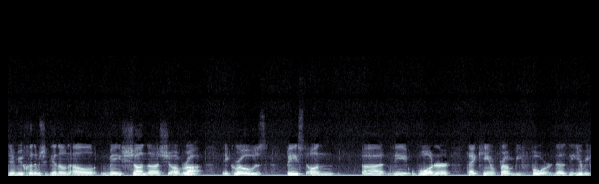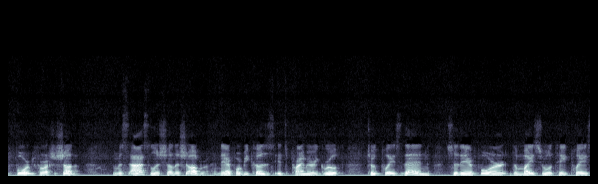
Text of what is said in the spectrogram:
they're miyuchadim shegenon al meishana shavra. It grows based on uh, the water that came from before. That was the year before, before Rosh Hashanah. And therefore, because its primary growth took place then, so therefore the mice will take place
